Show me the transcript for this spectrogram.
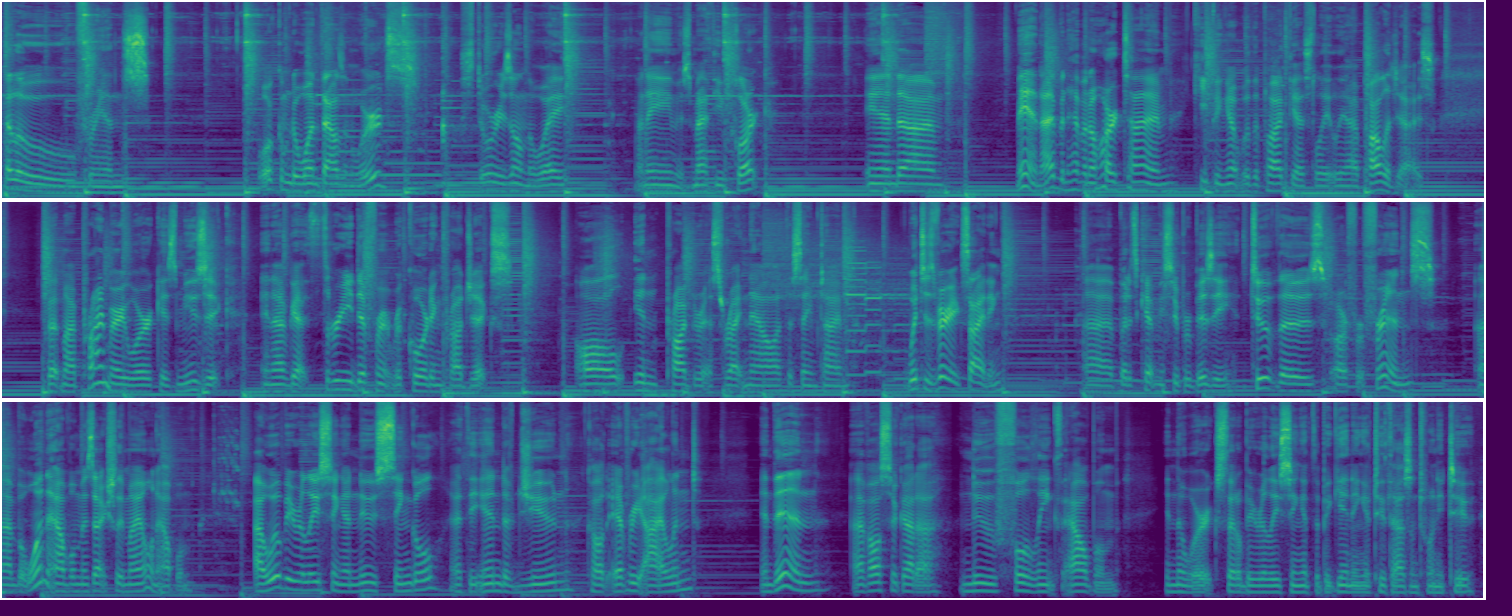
Hello, friends. Welcome to 1000 Words. Stories on the way. My name is Matthew Clark. And, um, man, I've been having a hard time keeping up with the podcast lately. I apologize. But my primary work is music, and I've got three different recording projects all in progress right now at the same time, which is very exciting. Uh, but it's kept me super busy. Two of those are for friends uh, but one album is actually my own album. I will be releasing a new single at the end of June called Every Island. And then I've also got a new full length album in the works that'll be releasing at the beginning of 2022.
